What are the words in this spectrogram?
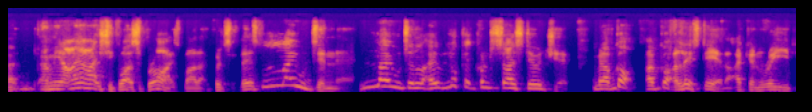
Uh, I mean, I'm actually quite surprised by that. Because There's loads in there, loads and loads. Look at countryside stewardship. I mean, I've got I've got a list here that I can read.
